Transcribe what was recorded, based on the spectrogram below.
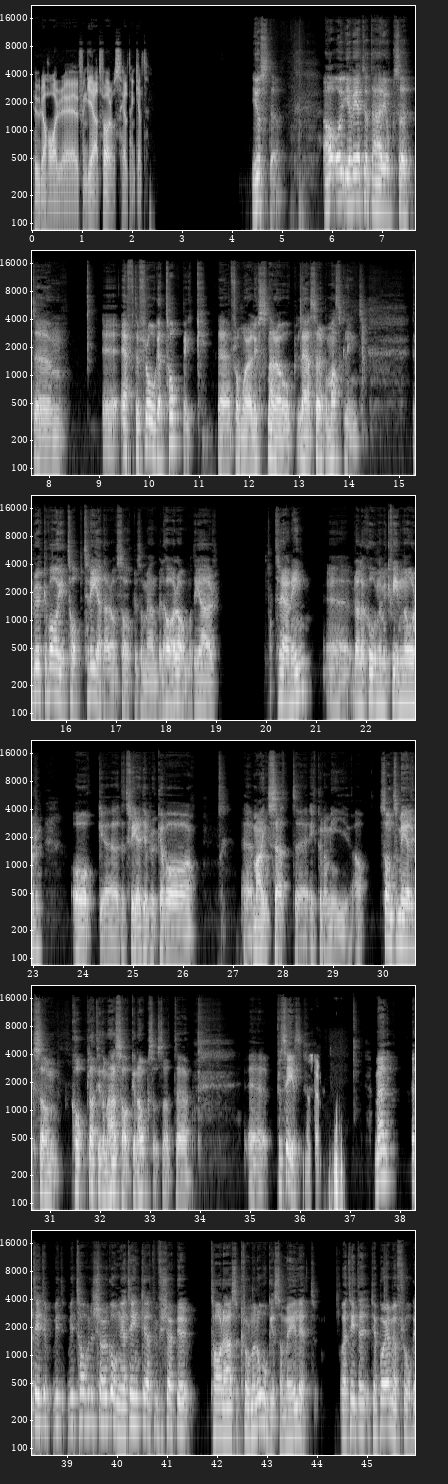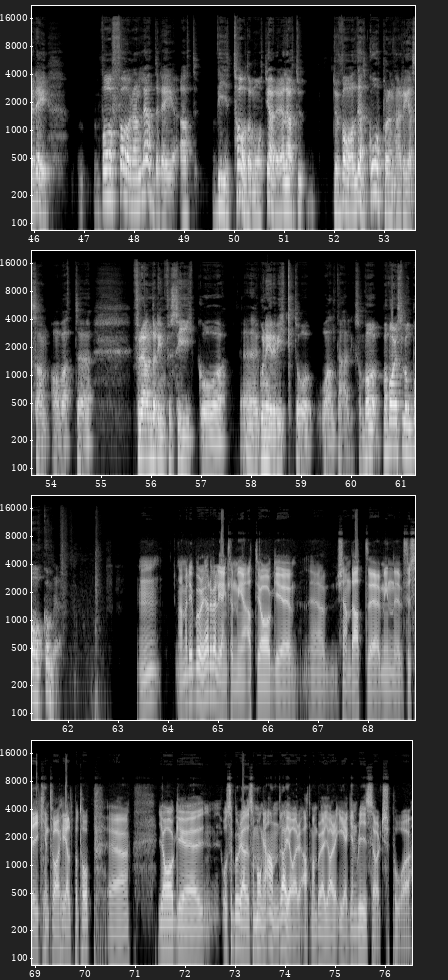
hur det har eh, fungerat för oss helt enkelt. Just det. Ja, och jag vet ju att det här är också ett ehm, eh, efterfrågat topic eh, från våra lyssnare och läsare på Maskulint. Det brukar vara i topp tre där av saker som män vill höra om och det är träning, eh, relationer med kvinnor och eh, det tredje brukar vara eh, mindset, eh, ekonomi, ja, sånt som är liksom kopplat till de här sakerna också. Så att, eh, eh, precis. Men jag tänkte vi, vi tar väl och kör igång. Jag tänker att vi försöker ta det här så kronologiskt som möjligt. Och jag tänkte jag börjar med att fråga dig. Vad föranledde dig att vidta de åtgärder eller att du, du valde att gå på den här resan av att eh, förändra din fysik och eh, gå ner i vikt och, och allt det här. Liksom. Vad, vad var det som låg bakom det? Mm. Ja, men det började väl egentligen med att jag eh, eh, kände att eh, min fysik inte var helt på topp. Eh, jag, eh, och så började som många andra gör, att man börjar göra egen research på,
